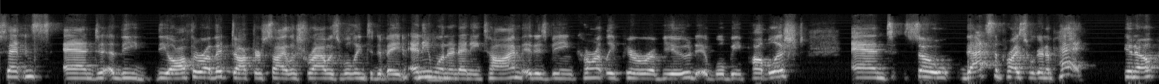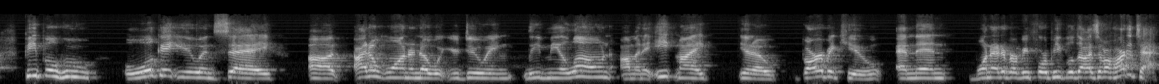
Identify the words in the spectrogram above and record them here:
sentence and the the author of it dr Sailesh Rao is willing to debate anyone at any time. It is being currently peer reviewed. It will be published. And so that's the price we're going to pay. You know people who look at you and say uh, i don't want to know what you're doing. Leave me alone. I'm going to eat my you know barbecue and then one out of every four people dies of a heart attack.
